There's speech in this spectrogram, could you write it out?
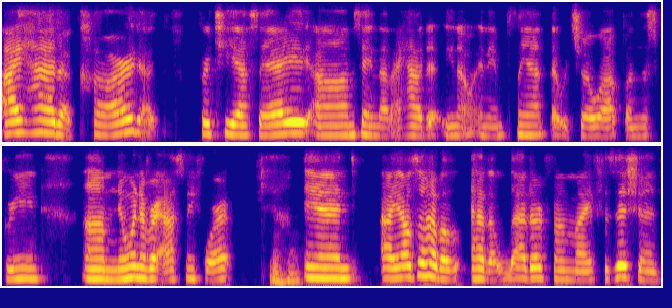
I had a card uh, for TSA um, saying that I had, you know, an implant that would show up on the screen. Um, no one ever asked me for it. Mm-hmm. And I also have a had a letter from my physician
